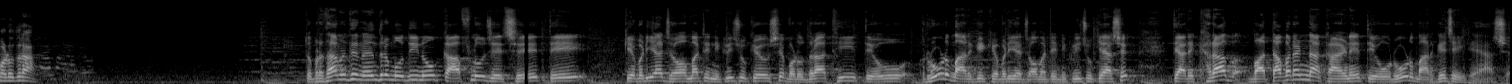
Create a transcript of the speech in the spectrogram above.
વડોદરા. તો પ્રધાનમંત્રી નરેન્દ્ર મોદીનો કાફલો જે છે તે કેવડિયા જવા માટે નીકળી ચૂક્યો છે. વડોદરાથી તેઓ રોડ માર્ગે કેવડિયા જવા માટે નીકળી ચૂક્યા છે. ત્યારે ખરાબ વાતાવરણના કારણે તેઓ રોડ માર્ગે જઈ રહ્યા છે.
